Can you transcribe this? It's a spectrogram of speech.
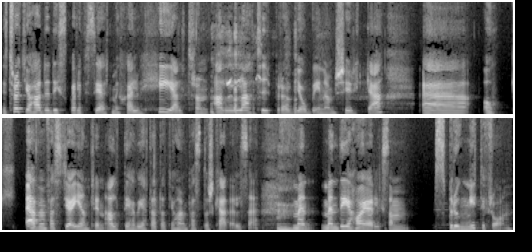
Jag tror att jag hade diskvalificerat mig själv helt från alla typer av jobb inom kyrka. Eh, och även fast jag egentligen alltid har vetat att jag har en pastorskallelse. Men, men det har jag liksom sprungit ifrån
